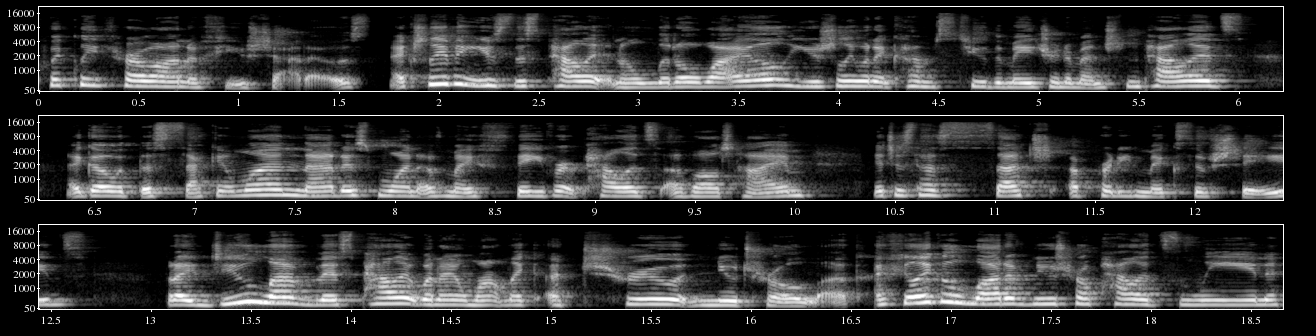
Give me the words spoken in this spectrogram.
quickly throw on a few shadows. I actually haven't used this palette in a little while. Usually when it comes to the Major Dimension palettes, I go with the second one. That is one of my favorite palettes of all time. It just has such a pretty mix of shades. But I do love this palette when I want like a true neutral look. I feel like a lot of neutral palettes lean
